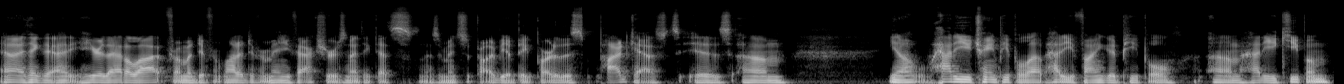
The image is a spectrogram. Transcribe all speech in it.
and I think that I hear that a lot from a different, lot of different manufacturers, and I think that's, as I mentioned, probably be a big part of this podcast is. Um, you know, how do you train people up? How do you find good people? Um, how do you keep them?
